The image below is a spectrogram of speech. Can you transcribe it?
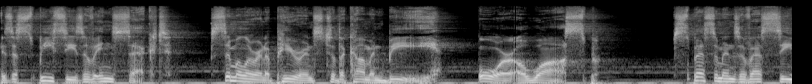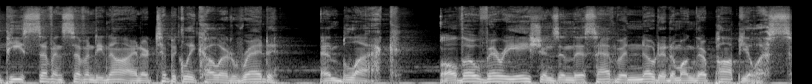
is a species of insect similar in appearance to the common bee or a wasp. Specimens of SCP 779 are typically colored red and black, although variations in this have been noted among their populace.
